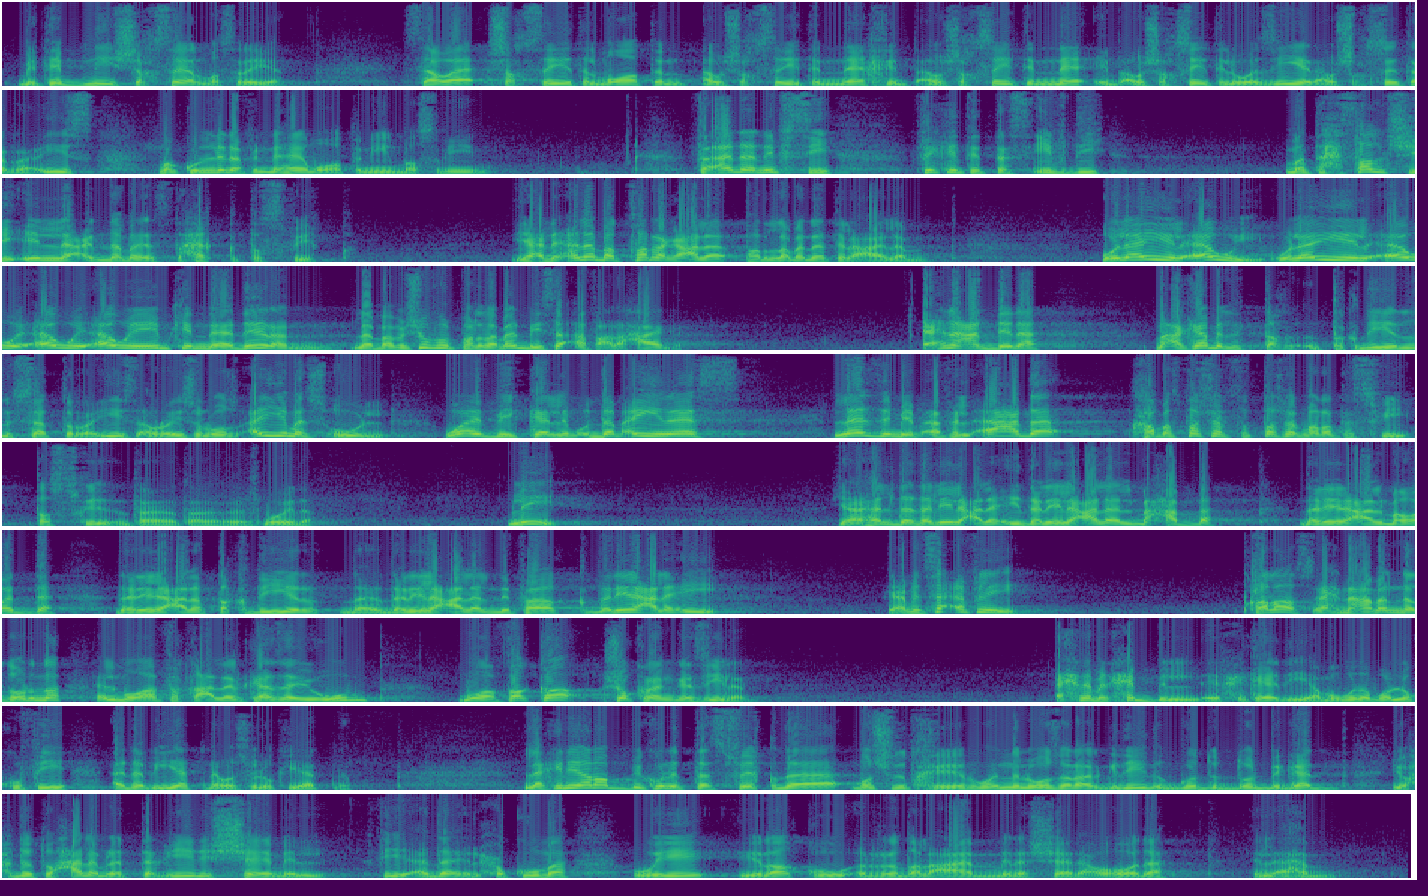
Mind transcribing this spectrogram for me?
بتبني الشخصية المصرية سواء شخصية المواطن أو شخصية الناخب أو شخصية النائب أو شخصية الوزير أو شخصية الرئيس. ما كلنا في النهاية مواطنين مصريين. فأنا نفسي فكرة التسقيف دي ما تحصلش إلا عندما يستحق التصفيق. يعني أنا بتفرج على برلمانات العالم. قليل قوي قليل قوي قوي قوي يمكن نادرا لما بشوف البرلمان بيسقف على حاجة. إحنا عندنا مع كامل التقدير لسيادة الرئيس أو رئيس الوزراء أي مسؤول واقف بيتكلم قدام أي ناس لازم يبقى في القعدة 15 16 مرة تصفيق تصفيق اسمه إيه ده؟ ليه؟ يعني هل ده دليل على إيه؟ دليل على المحبة؟ دليل على المودة؟ دليل على التقدير؟ دليل على النفاق؟ دليل على إيه؟ يعني بنسقف ليه؟ خلاص إحنا عملنا دورنا الموافق على الكذا يقوم موافقة شكرا جزيلا. إحنا بنحب الحكاية دي موجودة بقول لكم في أدبياتنا وسلوكياتنا. لكن يا رب يكون التصفيق ده بشرة خير وإن الوزراء الجديد الجدد دول بجد يحدثوا حالة من التغيير الشامل في أداء الحكومة ويلاقوا الرضا العام من الشارع. وهو ده الأهم.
